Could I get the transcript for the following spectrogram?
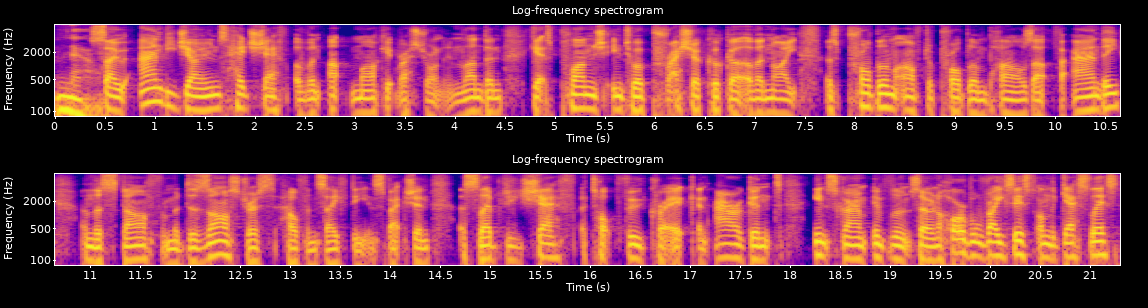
now. So, Andy Jones, head chef of an upmarket restaurant in London, gets plunged into a pressure cooker of a night as problem after problem piles up for Andy and the staff from a disastrous health and safety inspection, a celebrity chef, a top food critic, an arrogant Instagram influencer, and a horrible racist on the guest list,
